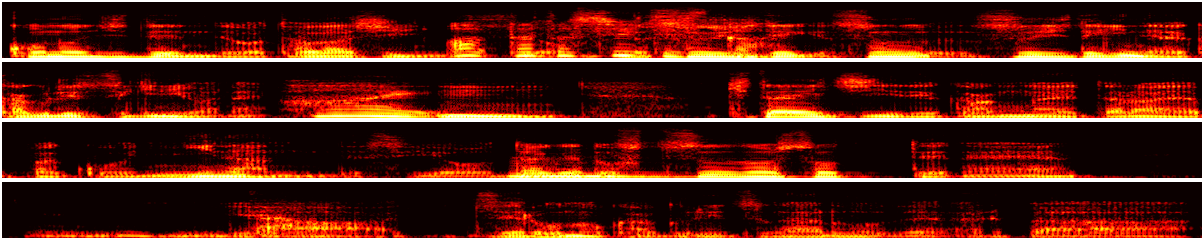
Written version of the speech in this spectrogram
この時点では正しいんですよ。あ、正しいですか？数字的数字的には、確率的にはね。はい。うん。期待値で考えたら、やっぱりこう2なんですよ。だけど普通の人ってね、うんいや、ゼロの確率があるのであれば、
